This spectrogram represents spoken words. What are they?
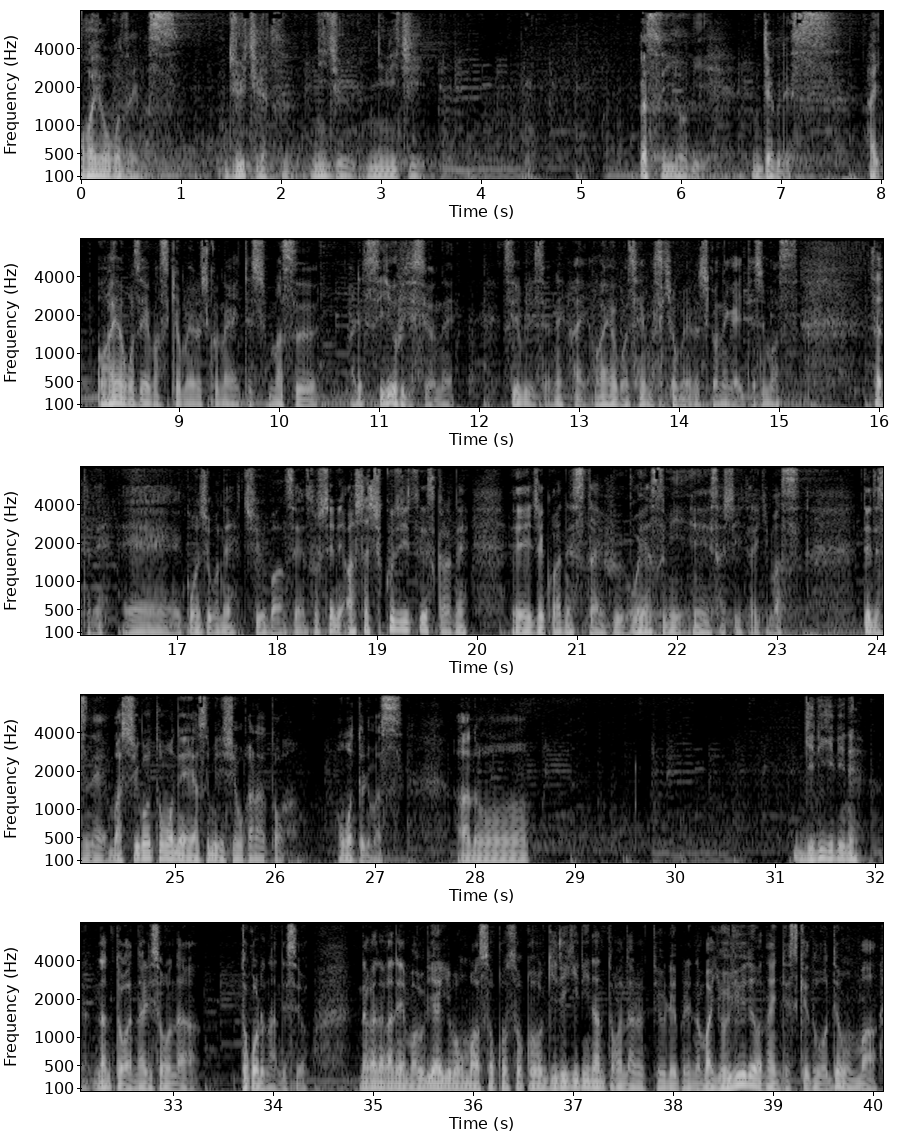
おはようございます。11月22日。水曜日ジャグです。はいおはようございます。今日もよろしくお願いいたします。あれ水曜日ですよね。水曜日ですよね。はいおはようございます。今日もよろしくお願いいたします。さてね、えー、今週もね、中盤戦、そしてね、明日祝日ですからね、えー、ジャックはね、スタイフお休み、えー、させていただきます。でですね、まあ仕事もね、休みにしようかなと思っております。あのーギリギリね、なんとかなりそうなところなんですよ。なかなかね、まあ、売り上げもまあそこそこギリギリなんとかなるっていうレベルの、まあ、余裕ではないんですけど、でもまあ、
